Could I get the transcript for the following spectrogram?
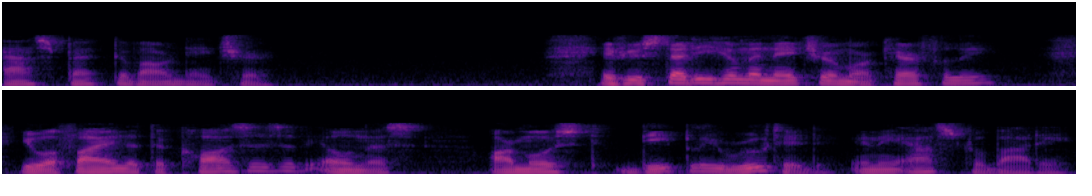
aspect of our nature. If you study human nature more carefully, you will find that the causes of illness are most deeply rooted in the astral body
